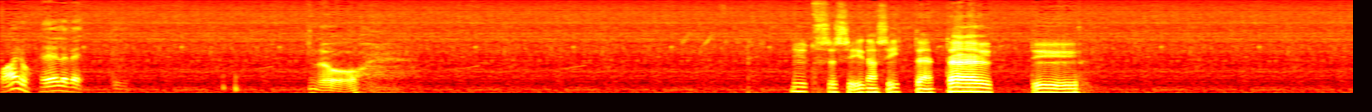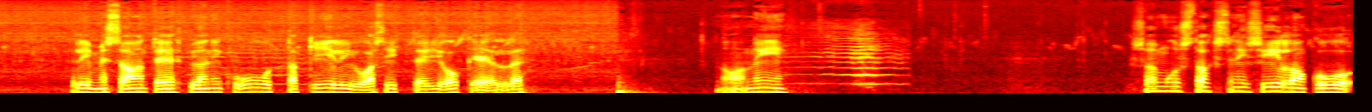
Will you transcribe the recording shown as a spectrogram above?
Painu helvettiin. Joo. Nyt se siinä sitten täyttyy. Eli me saan tehtyä niinku uutta kiljua sitten jokelle. No niin. Se on muistaakseni silloin kun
